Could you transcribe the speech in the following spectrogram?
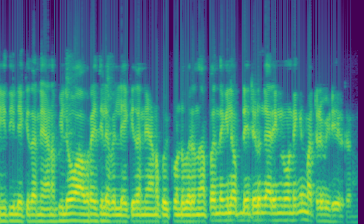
രീതിയിലേക്ക് തന്നെയാണ് ബിലോ ആവറേജ് ലെവലിലേക്ക് തന്നെയാണ് പോയിക്കൊണ്ടുവരുന്നത്. അപ്പോൾ എന്തെങ്കിലും അപ്ഡേറ്റുകളും കാര്യങ്ങളും ഉണ്ടെങ്കിൽ മറ്റൊരു വീഡിയോയിൽ കാണാം.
